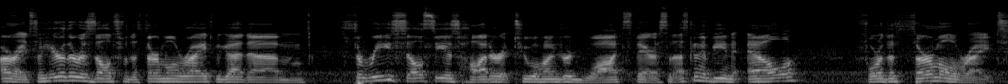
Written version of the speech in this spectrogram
All right, so here are the results for the Thermalright. We got um, 3 Celsius hotter at 200 watts there. So that's going to be an L for the Thermalright.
